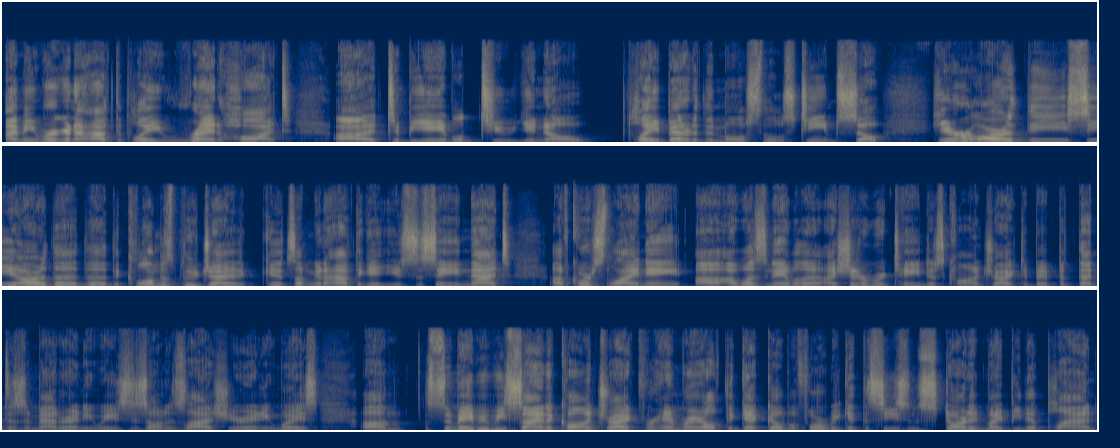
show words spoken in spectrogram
I mean, we're gonna have to play red hot uh, to be able to, you know, play better than most of those teams. So here are the are the the the Columbus Blue Jackets. I'm gonna have to get used to saying that. Of course, Laine, uh, I wasn't able to. I should have retained his contract a bit, but that doesn't matter anyways. He's on his last year anyways. Um, so maybe we sign a contract for him right off the get go before we get the season started. Might be the plan.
